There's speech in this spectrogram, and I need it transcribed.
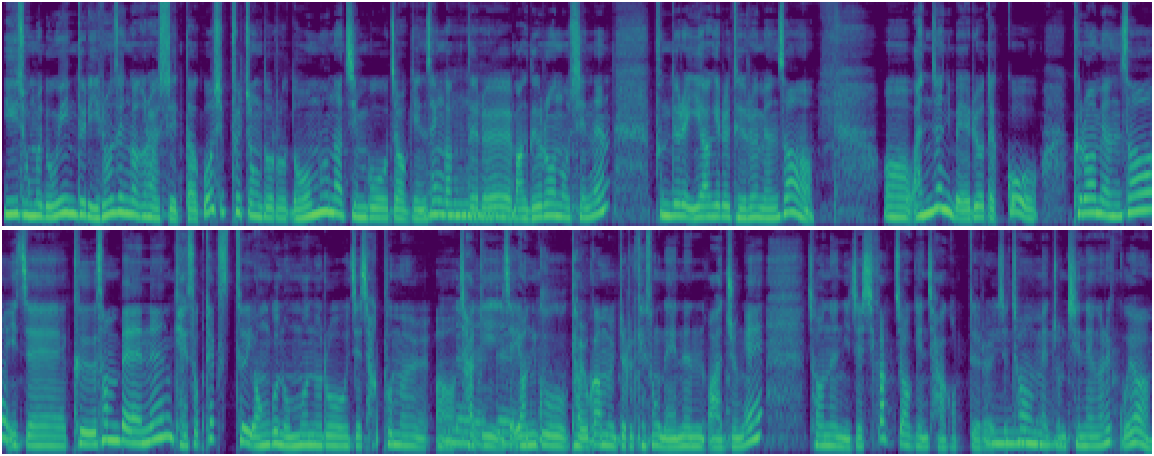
이 정말 노인들이 이런 생각을 할 수 있다고 싶을 정도로 너무나 진보적인 생각들을 음. 막 늘어놓으시는 분들의 이야기를 들으면서 어, 완전히 매료됐고, 그러면서 이제 그 선배는 계속 텍스트 연구 논문으로 이제 작품을, 어, 네, 자기 네. 이제 연구 결과물들을 계속 내는 와중에 저는 이제 시각적인 작업들을 음. 이제 처음에 좀 진행을 했고요.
